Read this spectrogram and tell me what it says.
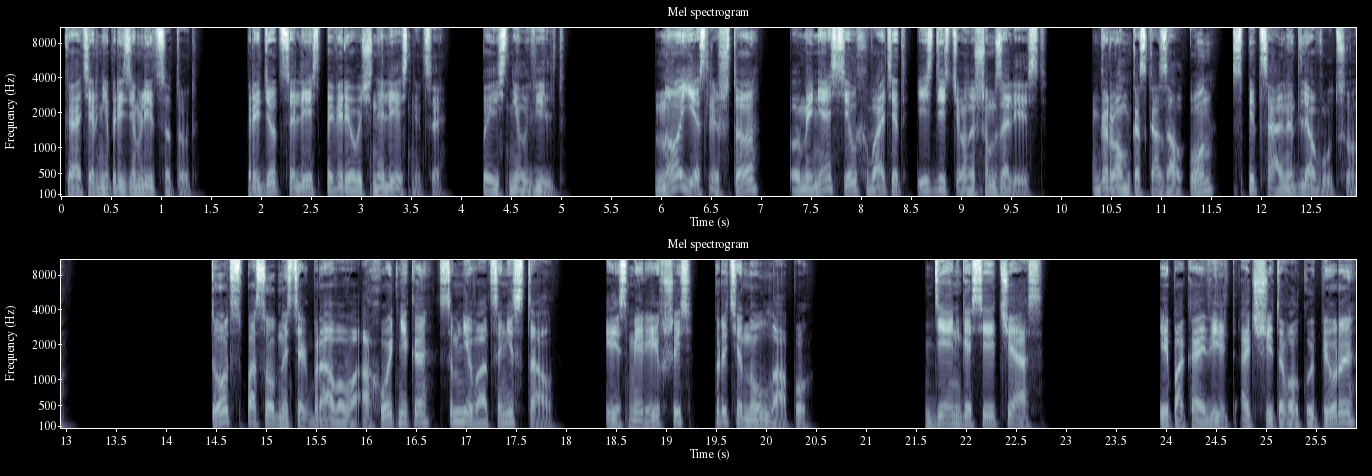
«Катер не приземлится тут. Придется лезть по веревочной лестнице», — пояснил Вильд. «Но, если что, у меня сил хватит и с детенышем залезть», — громко сказал он специально для Вуцу. Тот в способностях бравого охотника сомневаться не стал и, смирившись, протянул лапу. «Деньга сейчас». И пока Вильд отсчитывал купюры,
